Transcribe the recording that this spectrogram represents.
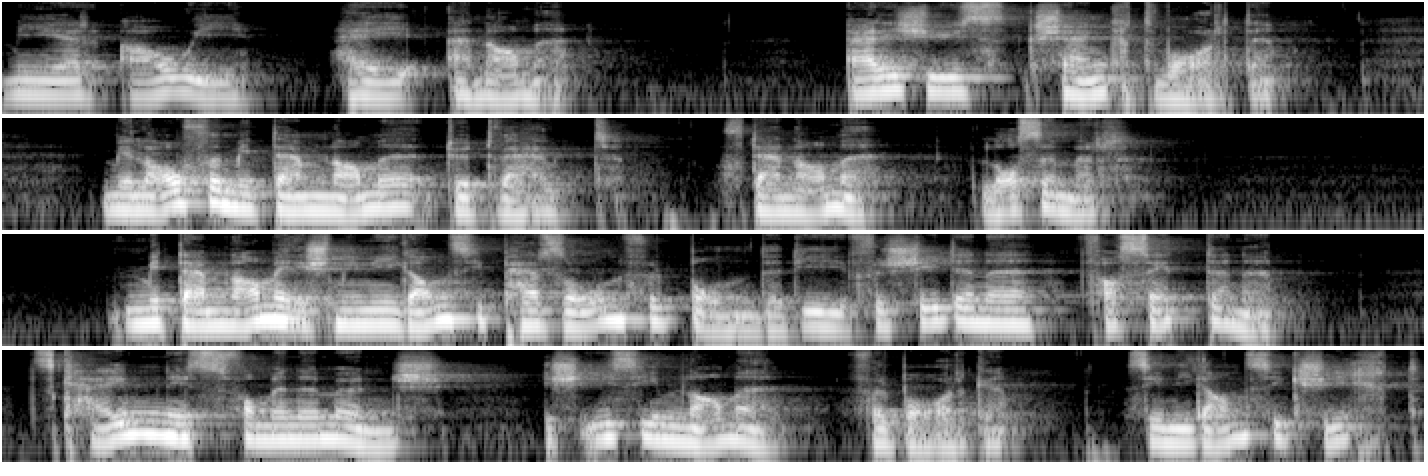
Wir alle haben einen Namen. Er ist uns geschenkt worden. Wir laufen mit dem Namen durch die Welt. Auf diesen Namen hören wir. Mit dem Namen ist meine ganze Person verbunden, die verschiedenen Facetten. Das Geheimnis von einem Menschen ist in seinem Namen verborgen. Seine ganze Geschichte,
